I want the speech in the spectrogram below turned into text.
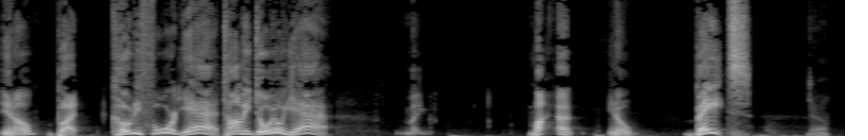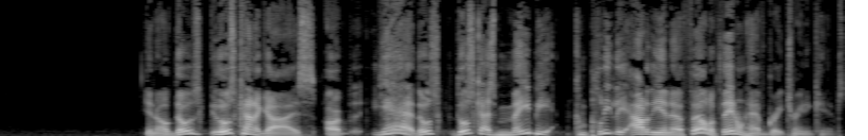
You know, but Cody Ford, yeah, Tommy Doyle, yeah, my, my uh, you know Bates, Yeah. you know those those kind of guys are yeah those those guys may be completely out of the NFL if they don't have great training camps.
